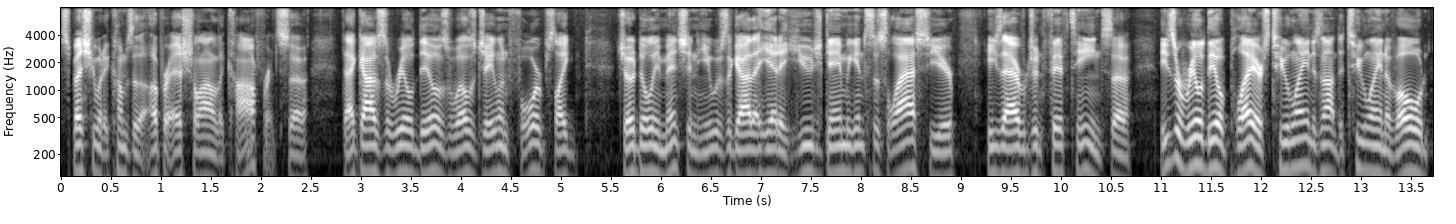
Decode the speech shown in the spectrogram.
especially when it comes to the upper echelon of the conference. So that guy's the real deal, as well as Jaylen Forbes. Like Joe Dooley mentioned, he was the guy that he had a huge game against us last year. He's averaging 15. So these are real deal players. Tulane is not the Tulane of old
